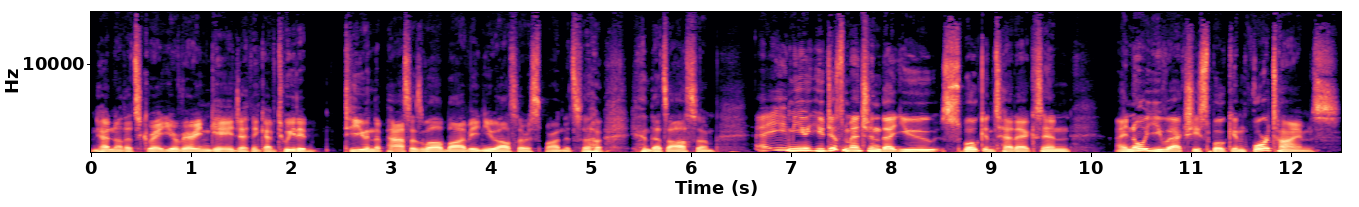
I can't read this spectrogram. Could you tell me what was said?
Yeah, no, that's great. You're very engaged. I think I've tweeted to you in the past as well, Bobby, and you also responded. So that's awesome. I mean, you, just mentioned that you spoke in TEDx, and I know you've actually spoken four times.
